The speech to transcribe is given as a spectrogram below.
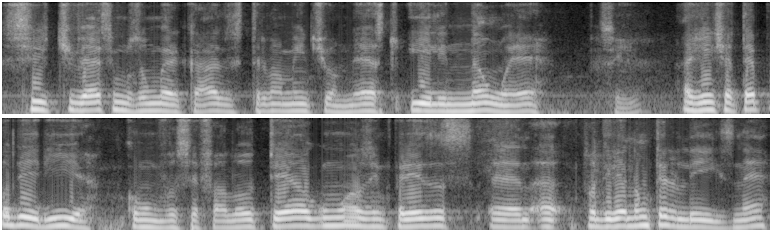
Se tivéssemos um mercado extremamente honesto e ele não é, Sim. a gente até poderia, como você falou, ter algumas empresas, é, poderia não ter leis, né?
